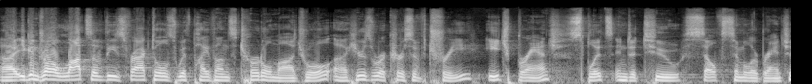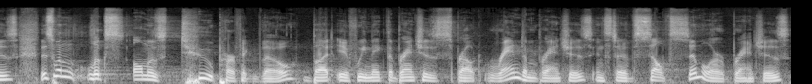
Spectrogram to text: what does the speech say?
Uh, you can draw lots of these fractals with Python's turtle module. Uh, here's a recursive tree. Each branch splits into two self-similar branches. This one looks almost too perfect though, but if we make the branches sprout random branches instead of self-similar branches,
